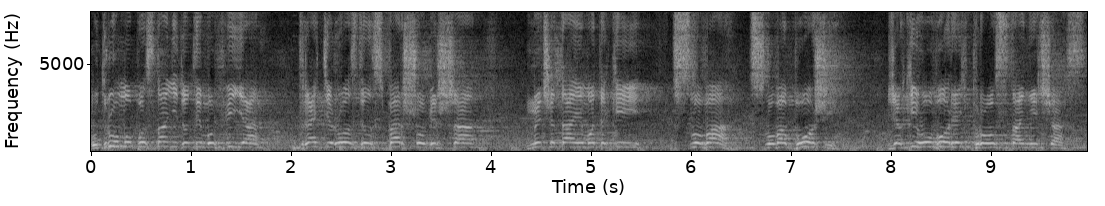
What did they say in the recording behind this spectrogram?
У другому посланні до Тимофія, третій розділ з першого вірша, ми читаємо такі слова, слова Божі, які говорять про останній час.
